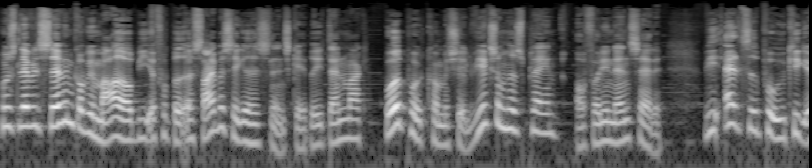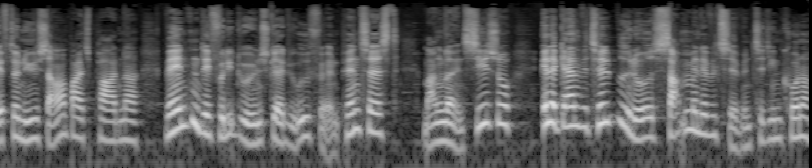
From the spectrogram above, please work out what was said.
Hos Level 7 går vi meget op i at forbedre cybersikkerhedslandskabet i Danmark, både på et kommersielt virksomhedsplan og for dine ansatte. Vi er altid på udkig efter nye samarbejdspartnere, hvad enten det er fordi du ønsker, at vi udfører en pentest, mangler en CISO, eller gerne vil tilbyde noget sammen med Level 7 til dine kunder.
